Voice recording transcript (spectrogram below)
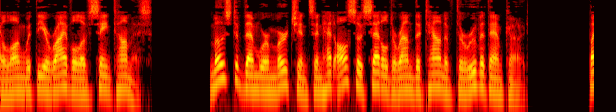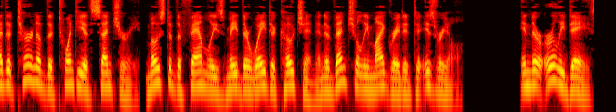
along with the arrival of St. Thomas. Most of them were merchants and had also settled around the town of Thiruvathamkode. By the turn of the 20th century, most of the families made their way to Cochin and eventually migrated to Israel. In their early days,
